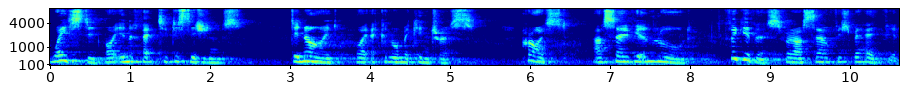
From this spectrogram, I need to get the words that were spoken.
wasted by ineffective decisions, denied by economic interests. Christ, our Saviour and Lord, forgive us for our selfish behaviour.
